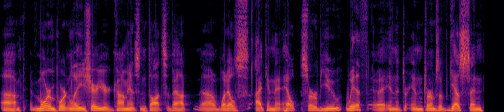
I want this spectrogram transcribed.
Um, more importantly, share your comments and thoughts about uh, what else I can help serve you with uh, in the in terms of guests and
